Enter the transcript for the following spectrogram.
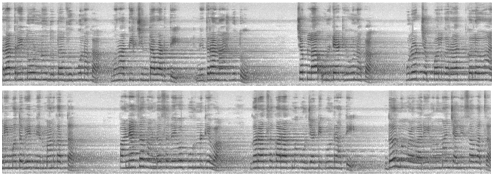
रात्री तोंड न धुता झोपू नका मनातील चिंता वाढते निद्रानाश होतो. चपला उलट्या ठेवू नका. उलट चप्पल घरात कलह आणि मतभेद निर्माण करतात. पाण्याचं भांडं सदैव पूर्ण ठेवा. घरात सकारात्मक ऊर्जा टिकून राहते. दर मंगळवारी हनुमान चालिसा वाचा.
